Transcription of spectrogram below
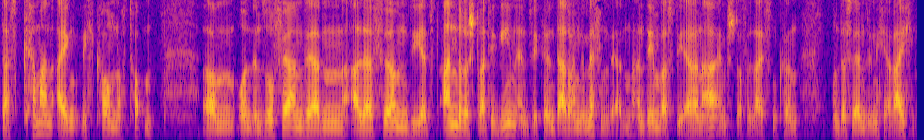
Das kann man eigentlich kaum noch toppen. Ähm, und insofern werden alle Firmen, die jetzt andere Strategien entwickeln, daran gemessen werden, an dem, was die RNA-Impfstoffe leisten können. Und das werden sie nicht erreichen.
